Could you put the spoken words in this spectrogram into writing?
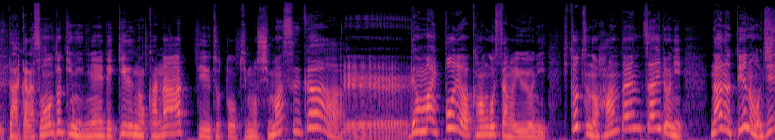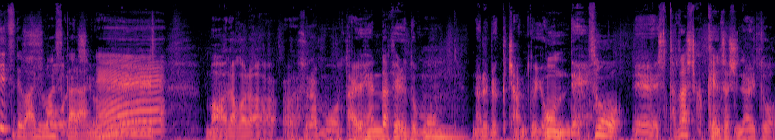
ね。だからその時にねできるのかなっていうちょっと気もしますが、ええでもまあ一方では看護師さんが言うように一つの判断材料になるっていうのも事実ではありますからね。まあだからあそれはもう大変だけれども、なるべくちゃんと読んで、そう。えー正しく検査しないと、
